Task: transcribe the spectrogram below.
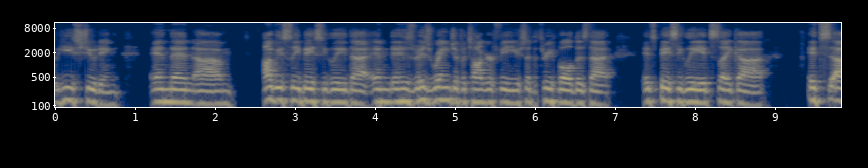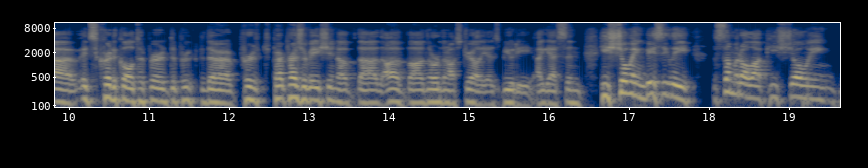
he's shooting. And then um obviously basically that and his his range of photography you said the threefold is that it's basically it's like uh it's uh it's critical to per, the the per, preservation of the of uh, northern Australia's beauty, I guess. And he's showing basically to sum it all up, he's showing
